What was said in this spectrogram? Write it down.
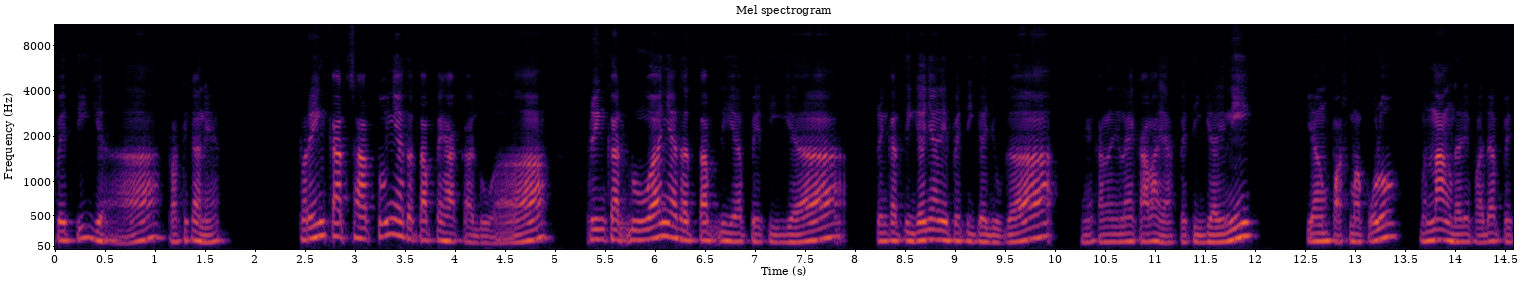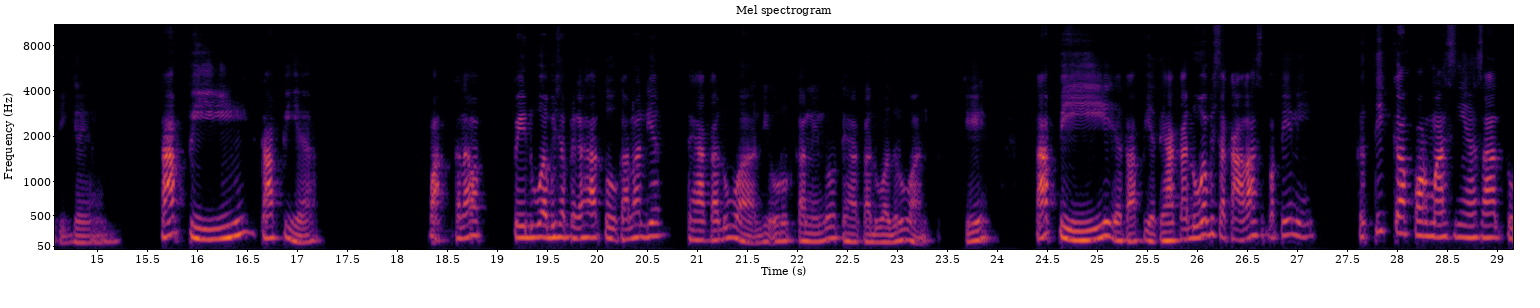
P3, perhatikan ya. Peringkat satunya tetap PHK 2, peringkat duanya tetap dia P3, peringkat tiganya nih P3 juga, ya, karena nilai kalah ya, P3 ini yang 450 menang daripada P3 yang ini. Tapi, tapi ya, Pak, kenapa P2 bisa peringkat satu? Karena dia THK 2, diurutkan itu THK 2 duluan. Oke. Tapi, ya tapi ya THK 2 bisa kalah seperti ini. Ketika formasinya satu,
